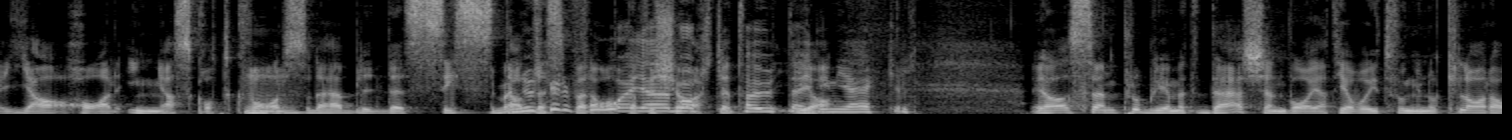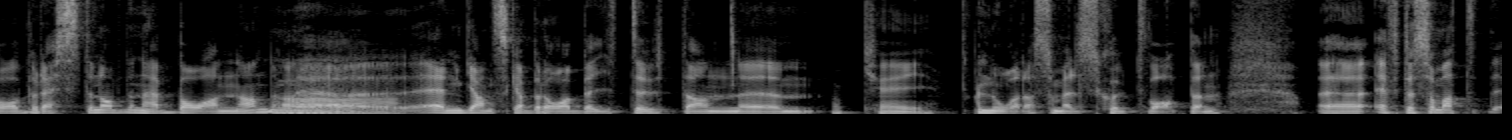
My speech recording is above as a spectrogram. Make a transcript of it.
jag har inga skott kvar. Så det här blir det sista Mm. Men nu ska du desperata få, jag försöket. måste ta ut dig ja. din jäkel. Ja, sen problemet där sen var ju att jag var ju tvungen att klara av resten av den här banan med Ah. en ganska bra bit utan ehm, Okej. Några som helst skjutvapen. Eh, eftersom att eh,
